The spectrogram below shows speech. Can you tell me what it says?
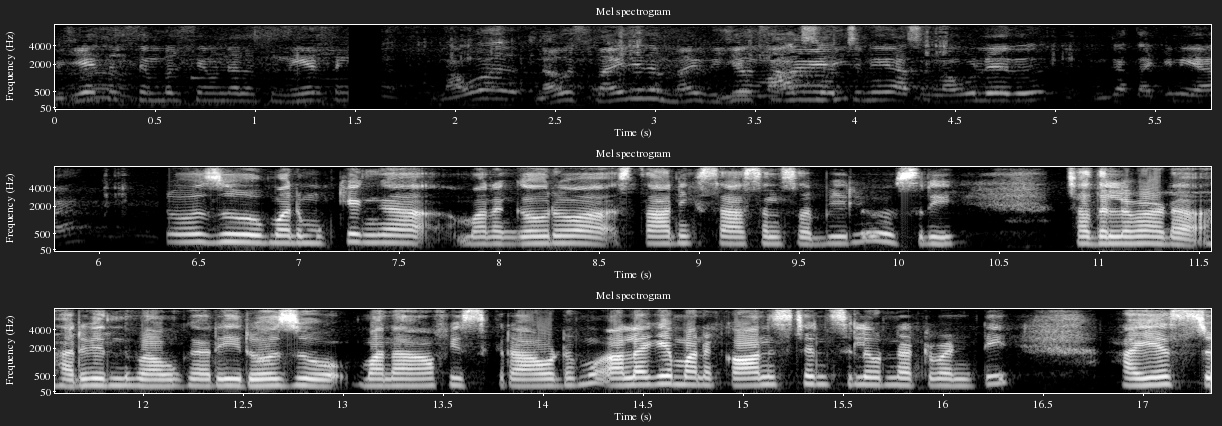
విజేతల సింబల్స్ ఏమి ఉండాలి అసలు? నవ్వు. స్మైల్ ఏదమ్మా? విజయోత్సవం వచ్చినాయి అసలు నవ్వు లేదు. ఇంకా తగ్గినాయా? రోజు మరి ముఖ్యంగా మన గౌరవ స్థానిక శాసనసభ్యులు శ్రీ చదలవాడ అరవింద్ బాబు గారు ఈరోజు మన ఆఫీస్కి రావడము అలాగే మన కాన్స్టిట్యున్సీలో ఉన్నటువంటి హైయెస్ట్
